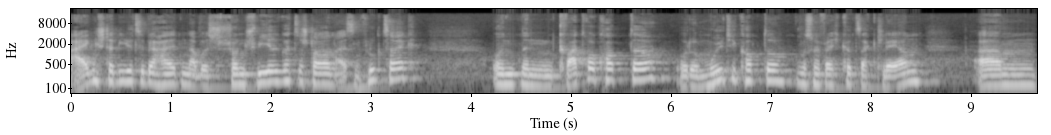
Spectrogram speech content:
eigenstabil zu behalten, aber es ist schon schwieriger zu steuern als ein Flugzeug. Und einen Quadrocopter oder Multicopter, muss man vielleicht kurz erklären. Ähm,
